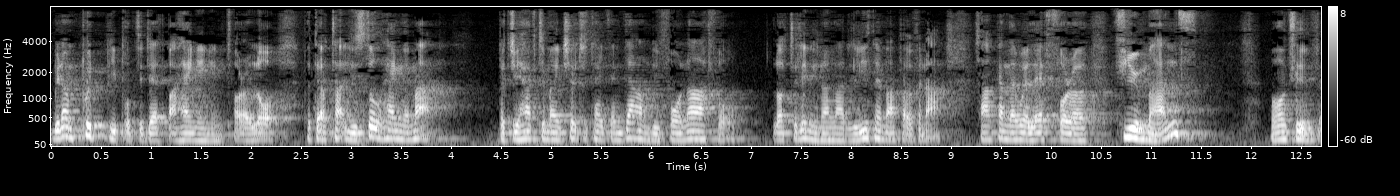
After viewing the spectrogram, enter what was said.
We don't put people to death by hanging in Torah law, but times you still hang them up. But you have to make sure to take them down before nightfall. Lotelim, you're not allowed to leave them up overnight. So how come they were left for a few months? Rather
